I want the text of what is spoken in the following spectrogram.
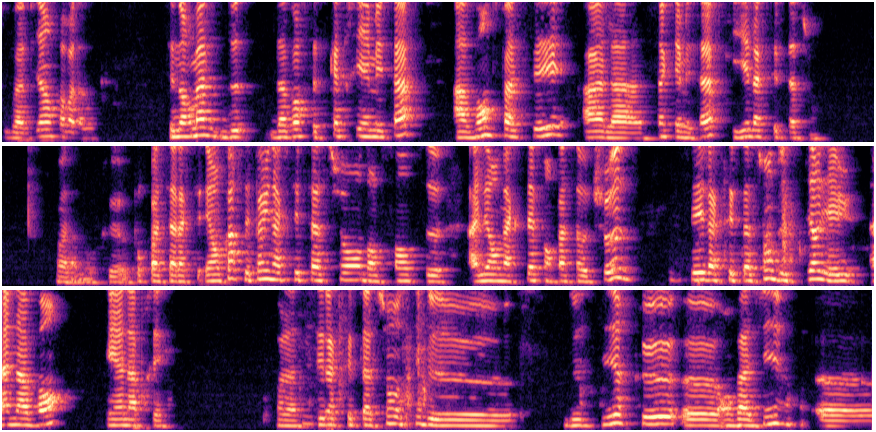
tout va bien. Enfin voilà. C'est normal d'avoir cette quatrième étape avant de passer à la cinquième étape qui est l'acceptation. Voilà, donc euh, pour passer à l'acceptation. Et encore, c'est pas une acceptation dans le sens allez, on accepte, on passe à autre chose. C'est l'acceptation de se dire il y a eu un avant et un après. Voilà, c'est l'acceptation aussi de, de se dire que euh, on va vivre, euh,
